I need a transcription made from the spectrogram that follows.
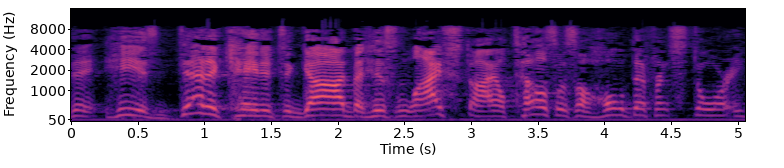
that he is dedicated to God, but his lifestyle tells us a whole different story.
